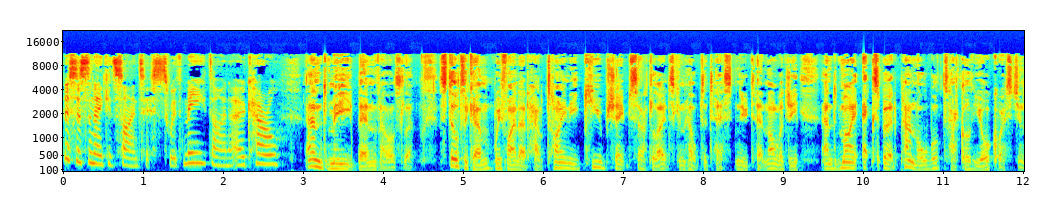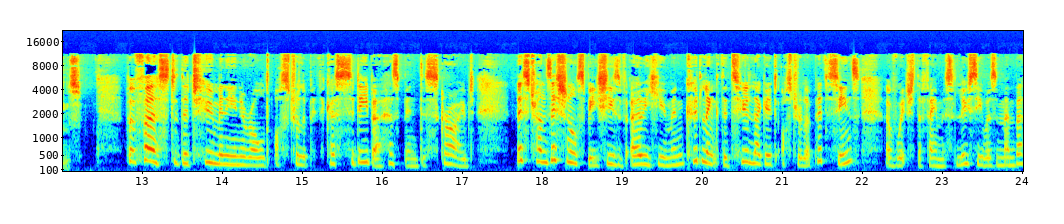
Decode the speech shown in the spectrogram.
This is The Naked Scientists with me, Diana O'Carroll. And me, Ben Valsler. Still to come, we find out how tiny cube-shaped satellites can help to test new technology, and my expert panel will tackle your questions. But first, the two million year old Australopithecus sediba has been described. This transitional species of early human could link the two legged Australopithecines, of which the famous Lucy was a member,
